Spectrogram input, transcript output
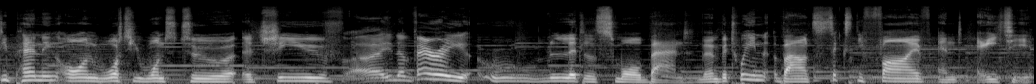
depending on what you want to achieve. Uh, in a very little small band, between about 65 and 80.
